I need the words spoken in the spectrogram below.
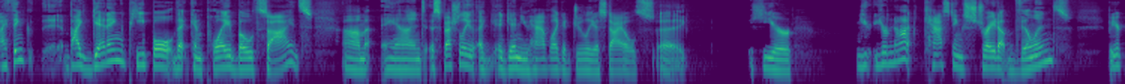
I think uh, by getting people that can play both sides, um, and especially again, you have like a Julia Stiles uh, here. You, you're not casting straight up villains, but you're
